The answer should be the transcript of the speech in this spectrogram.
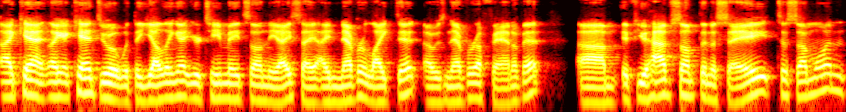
I can't like I can't do it with the yelling at your teammates on the ice. I, I never liked it. I was never a fan of it. Um, if you have something to say to someone,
